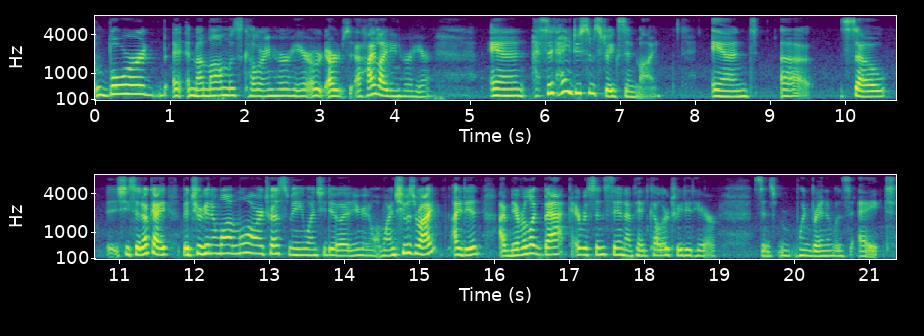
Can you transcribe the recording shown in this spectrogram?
bored, and my mom was coloring her hair or, or highlighting her hair, and I said, "Hey, do some streaks in mine," and uh, so she said, okay, but you're going to want more. Trust me, once you do it, you're going to want more. And she was right. I did. I've never looked back ever since then. I've had color treated hair since when Brandon was eight.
